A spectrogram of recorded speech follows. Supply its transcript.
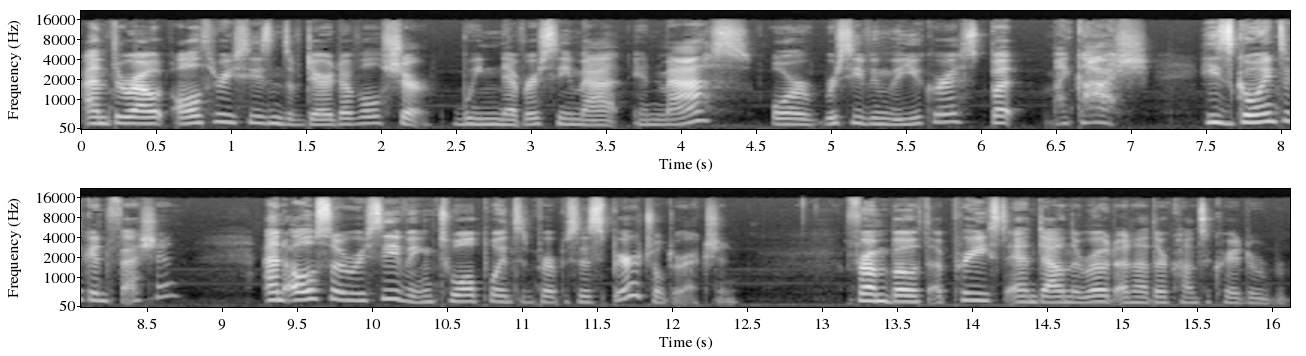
and throughout all three seasons of Daredevil, sure, we never see Matt in Mass or receiving the Eucharist, but my gosh, he's going to confession and also receiving, to all points and purposes, spiritual direction from both a priest and down the road another consecrated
